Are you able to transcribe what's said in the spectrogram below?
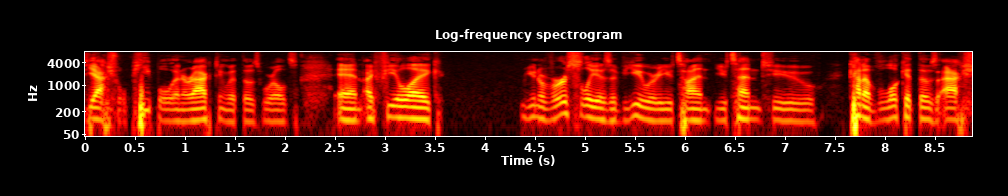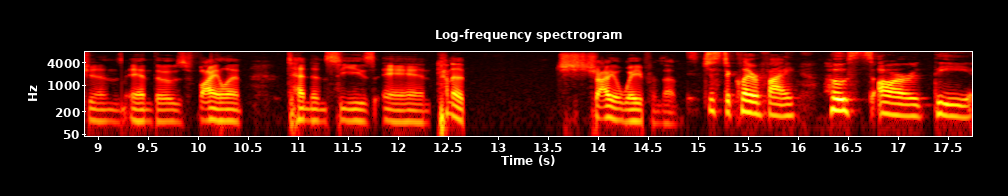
the actual people interacting with those worlds and i feel like universally as a viewer you tend you tend to kind of look at those actions and those violent tendencies and kind of shy away from them. Just to clarify, hosts are the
